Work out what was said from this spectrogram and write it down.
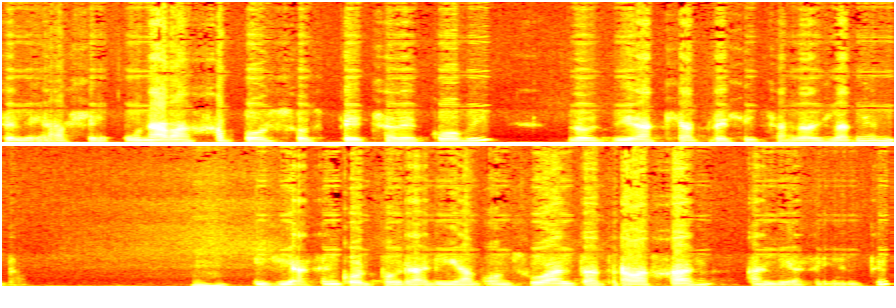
Se le hace una baja por sospecha de COVID los días que ha precisado aislamiento. Y ya se incorporaría con su alta a trabajar al día siguiente.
